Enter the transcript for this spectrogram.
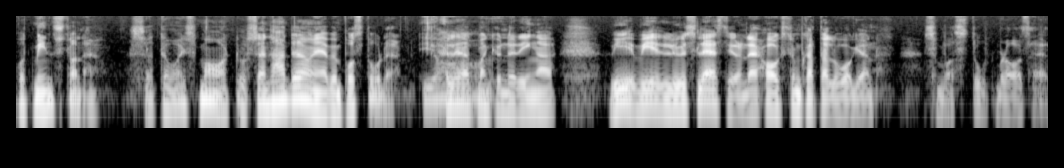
åtminstone. Så att det var ju smart. Och sen hade de även postorder. Ja. Eller att man kunde ringa. Vi, vi lusläste ju den där Hagström-katalogen. Som var stort blad. Så här.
